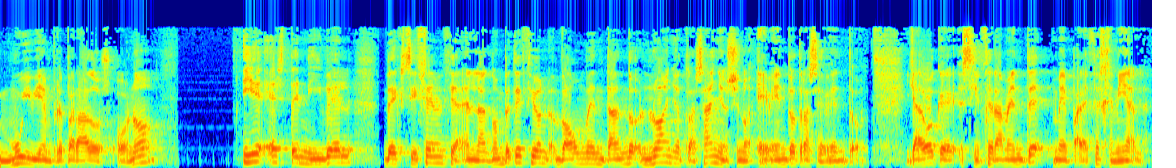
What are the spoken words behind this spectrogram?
muy bien preparados o no. Y este nivel de exigencia en la competición va aumentando no año tras año, sino evento tras evento. Y algo que sinceramente me parece genial.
